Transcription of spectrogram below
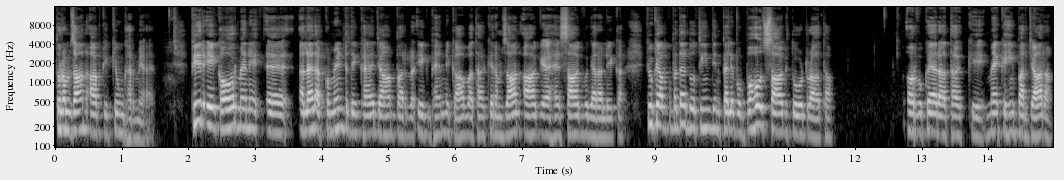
تو رمضان آپ کے کیوں گھر میں آئے پھر ایک اور میں نے علیحدہ کمنٹ دیکھا ہے جہاں پر ایک بہن نے کہا ہوا تھا کہ رمضان آ گیا ہے ساگ وغیرہ لے کر۔ کیونکہ آپ کو پتہ ہے، دو تین دن پہلے وہ بہت ساگ توڑ رہا تھا۔ اور وہ کہہ رہا تھا کہ میں کہیں پر جا رہا ہوں۔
